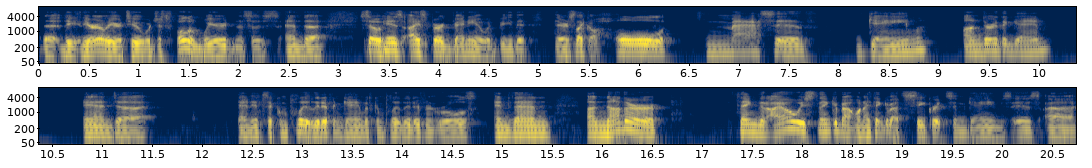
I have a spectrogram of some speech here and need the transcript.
the, the the earlier two were just full of weirdnesses, and uh, so his iceberg vania would be that there's like a whole massive game under the game, and uh, and it's a completely different game with completely different rules. And then another thing that I always think about when I think about secrets in games is, uh,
